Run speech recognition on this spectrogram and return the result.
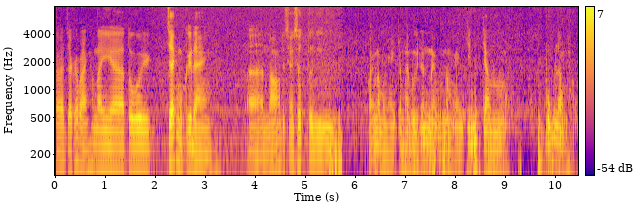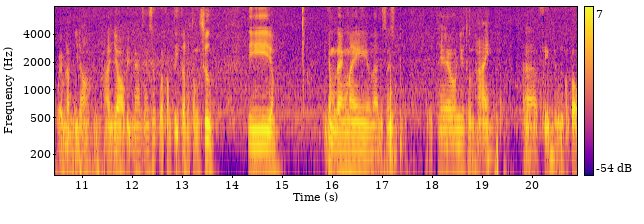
À, chào các bạn, hôm nay à, tôi chát một cây đàn à, nó được sản xuất từ khoảng năm 1920 đến năm 1945 hoặc 75 gì đó à, do Việt Nam sản xuất và công ty tên là Thuận Sương. Thì cái dòng đàn này là được sản xuất theo như Thượng Hải à, phím dụng cũng còn tốt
